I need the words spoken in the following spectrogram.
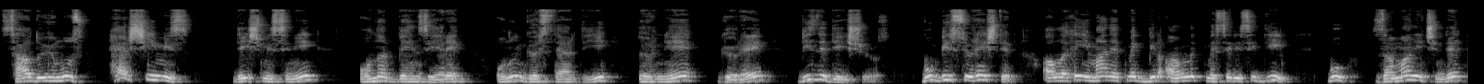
sağduyumuz, her şeyimiz değişmesini ona benzeyerek, onun gösterdiği örneğe göre biz de değişiyoruz. Bu bir süreçtir. Allah'a iman etmek bir anlık meselesi değil. Bu zaman içinde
